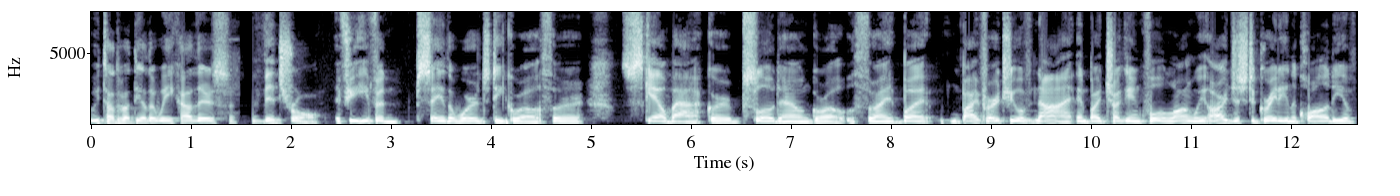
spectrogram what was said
we talked about the other week how there's vitriol if you even say the words degrowth or scale back or slow down growth, right? But by virtue of not and by chugging full along, we are just degrading the quality of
